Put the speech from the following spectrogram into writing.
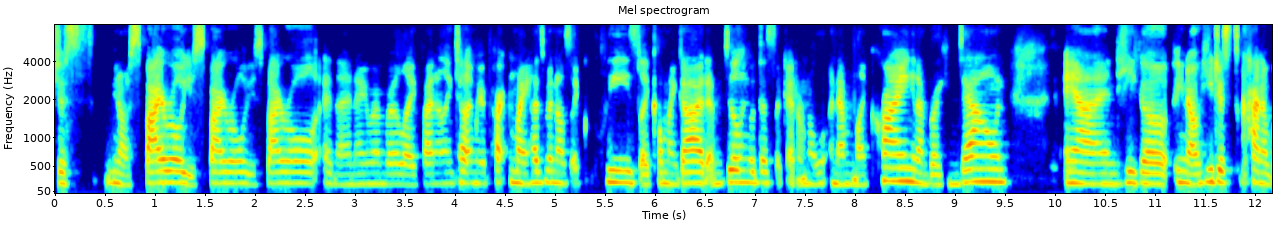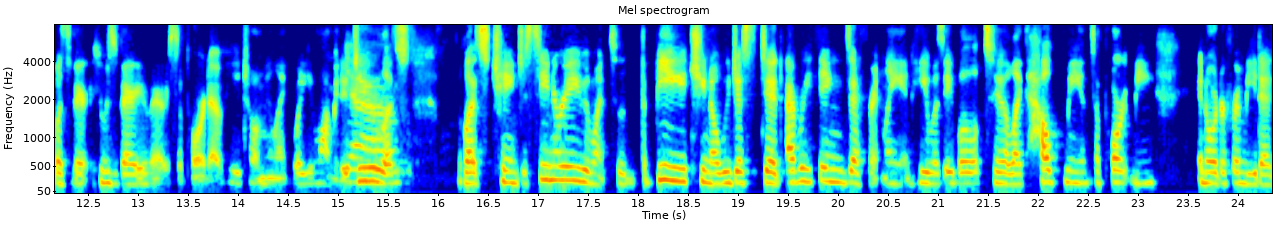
just, you know, spiral, you spiral, you spiral, and then I remember like finally telling my partner, my husband, I was like, please, like, oh my god, I'm dealing with this, like I don't know, and I'm like crying and I'm breaking down, and he go you know he just kind of was very he was very very supportive. He told me like what do you want me to yeah. do let's let's change the scenery. We went to the beach you know we just did everything differently. And he was able to like help me and support me in order for me to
